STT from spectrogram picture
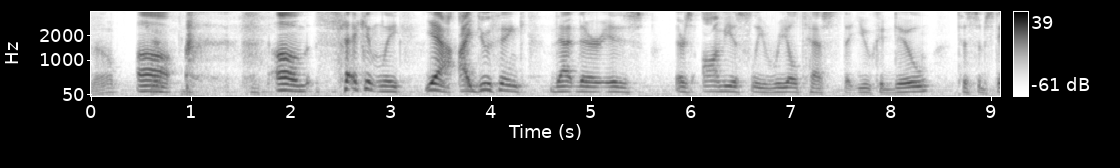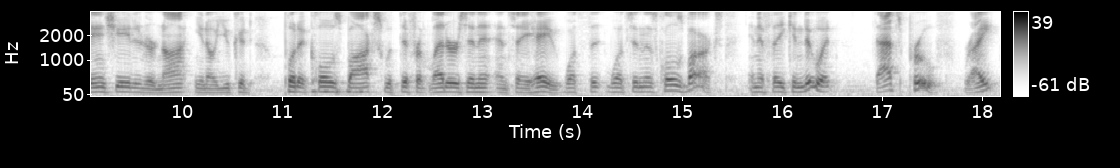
No. Uh, um, secondly, yeah, I do think that there is there's obviously real tests that you could do to substantiate it or not. You know, you could put a closed box with different letters in it and say, "Hey, what's the what's in this closed box?" And if they can do it, that's proof, right?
